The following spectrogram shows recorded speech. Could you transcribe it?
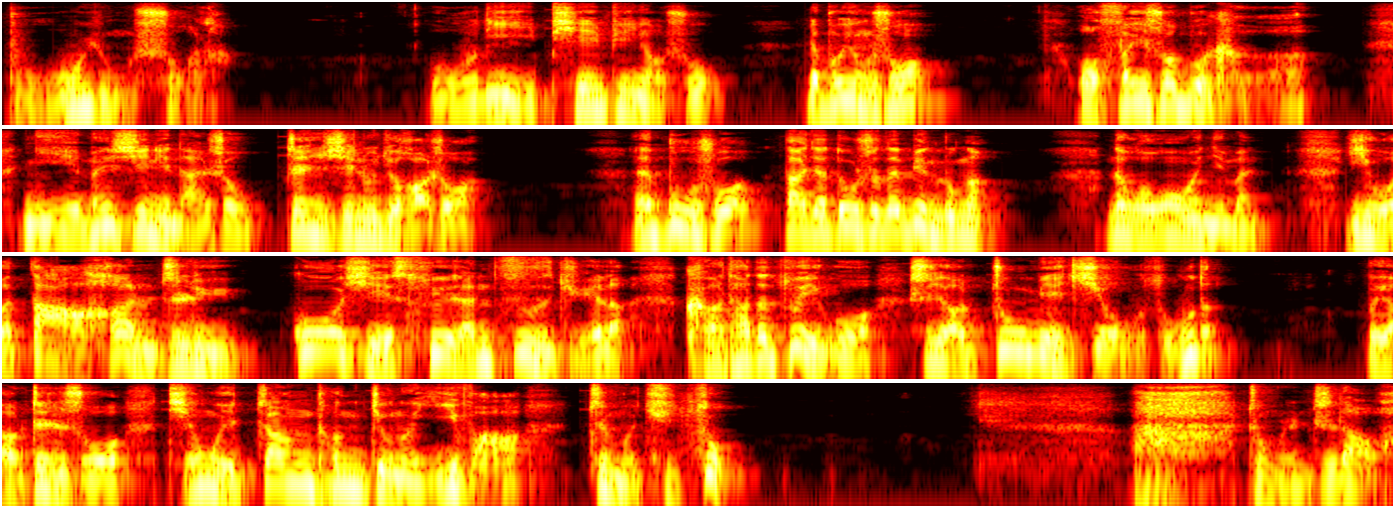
不用说了。”武帝偏偏要说：“那不用说，我非说不可。你们心里难受，朕心中就好受啊。哎，不说，大家都是在病中啊。那我问问你们，以我大汉之律。”郭谢虽然自绝了，可他的罪过是要诛灭九族的。不要朕说廷尉张腾就能依法这么去做。啊！众人知道啊，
